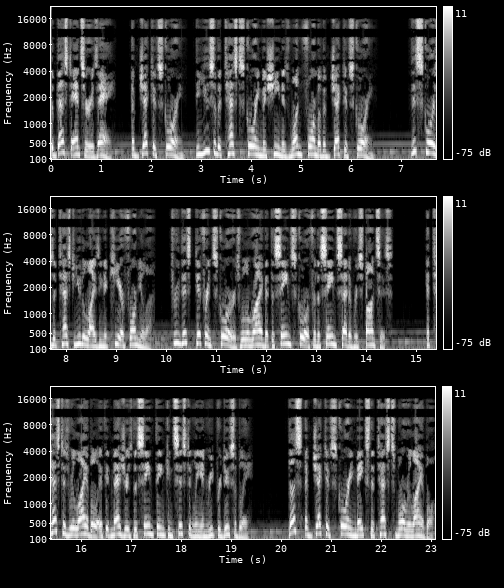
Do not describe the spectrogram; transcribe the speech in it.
The best answer is A. Objective scoring. The use of a test scoring machine is one form of objective scoring. This scores a test utilizing a key or formula. Through this, different scorers will arrive at the same score for the same set of responses. A test is reliable if it measures the same thing consistently and reproducibly. Thus, objective scoring makes the tests more reliable.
